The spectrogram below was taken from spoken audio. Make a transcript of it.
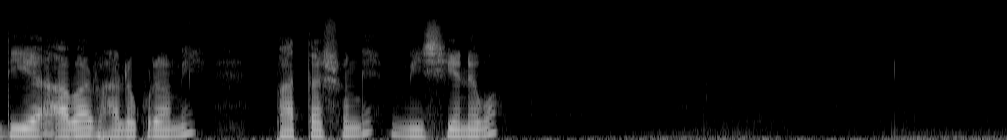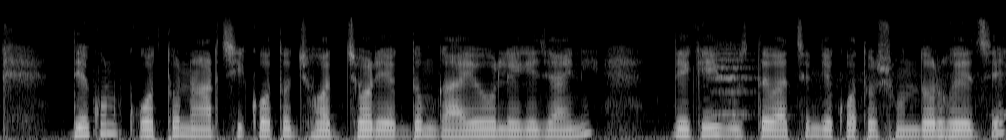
দিয়ে আবার ভালো করে আমি ভাতটার সঙ্গে মিশিয়ে নেব। দেখুন কত নাড়ছি, কত ঝরঝরে, একদম গায়েও লেগে যায়নি। দেখেই বুঝতে পারছেন যে কত সুন্দর হয়েছে।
